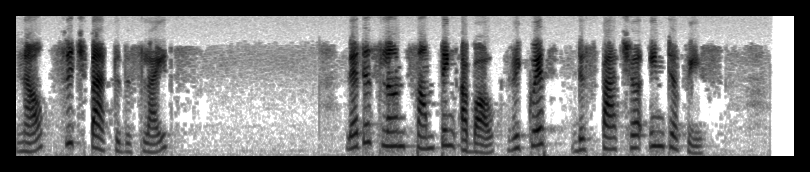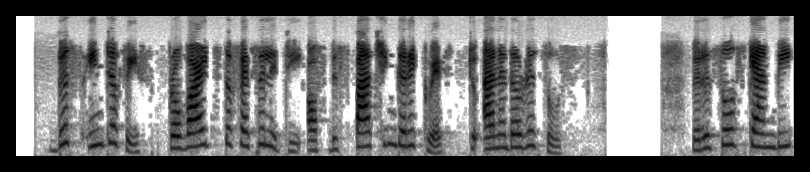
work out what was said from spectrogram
Now switch back to the slides. Let us learn something about request dispatcher interface. This interface provides the facility of dispatching the request to another resource. The resource can be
